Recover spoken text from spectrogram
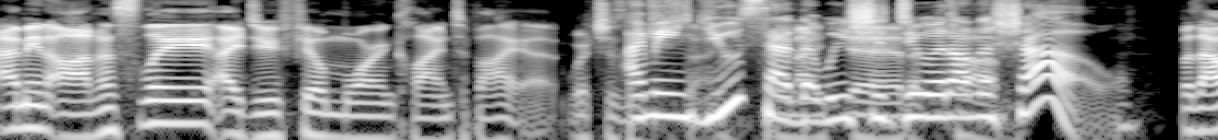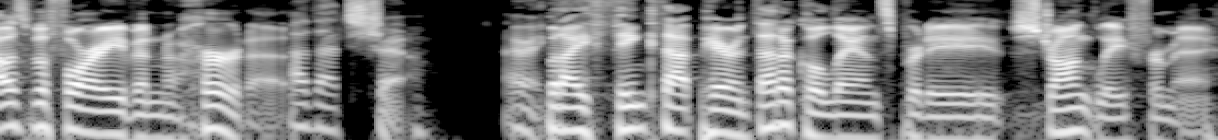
I mean, honestly, I do feel more inclined to buy it, which is I mean, you said that I we should do it on the show. But that was before I even heard it. Oh, that's true. All right. But I think that parenthetical lands pretty strongly for me.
